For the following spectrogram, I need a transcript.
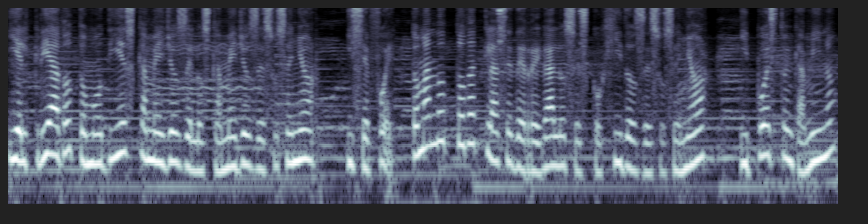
Y el criado tomó diez camellos de los camellos de su señor, y se fue, tomando toda clase de regalos escogidos de su señor, y puesto en camino,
